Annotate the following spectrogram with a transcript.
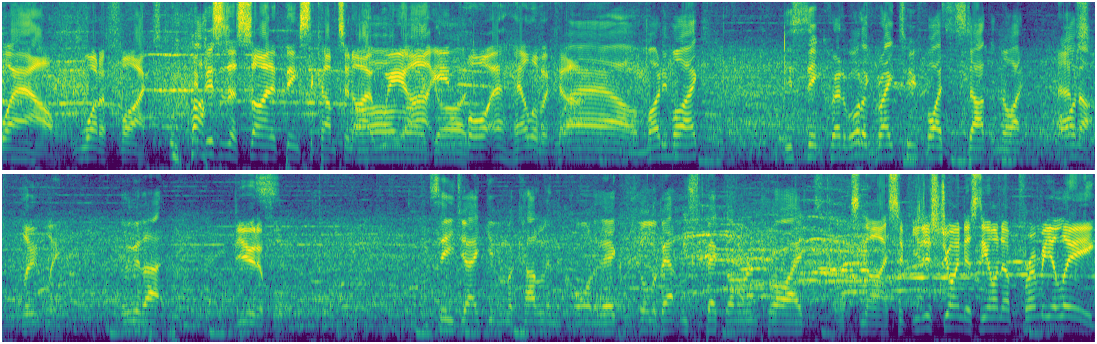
Wow, what a fight. if this is a sign of things to come tonight, Oh we are in for a hell of a card. Wow, Mighty Mike. This is incredible. What a great two fights to start the night. Honor. Absolutely. Look at that. Beautiful. Jade give him a cuddle in the corner there because it's all about respect, honour and pride. That's nice. If you just joined us, the Honor Premier League,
